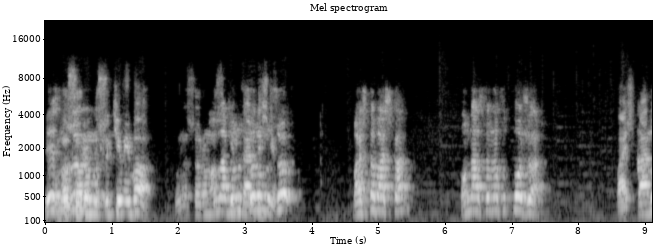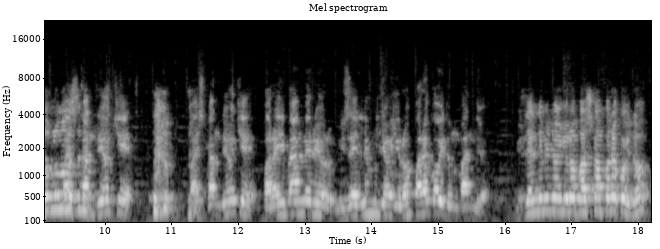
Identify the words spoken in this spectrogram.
Ve Bunun sorumlusu kim İbo? Bunun sorumlusu Allah kim bunun kardeşim? sorumlusu başta başkan, ondan sonra futbolcular. Başkan, sorulmamasını- başkan diyor ki Başkan diyor ki parayı ben veriyorum. 150 milyon euro para koydum ben diyor. 150 milyon euro başkan para koydu.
